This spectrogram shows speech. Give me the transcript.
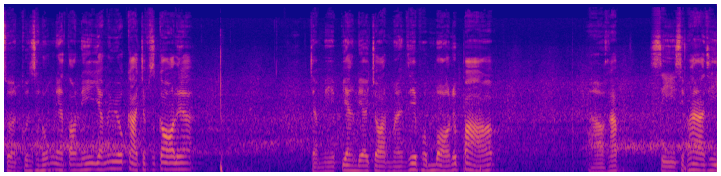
ส่วนคุณสนุกเนี่ยตอนนี้ยังไม่มีโอกาสจบสกอร์เลยฮะจะมีเพียงเดียวจอดเหมือนที่ผมบอกหรือเปล่าครับ เอาครับ 45 นาที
